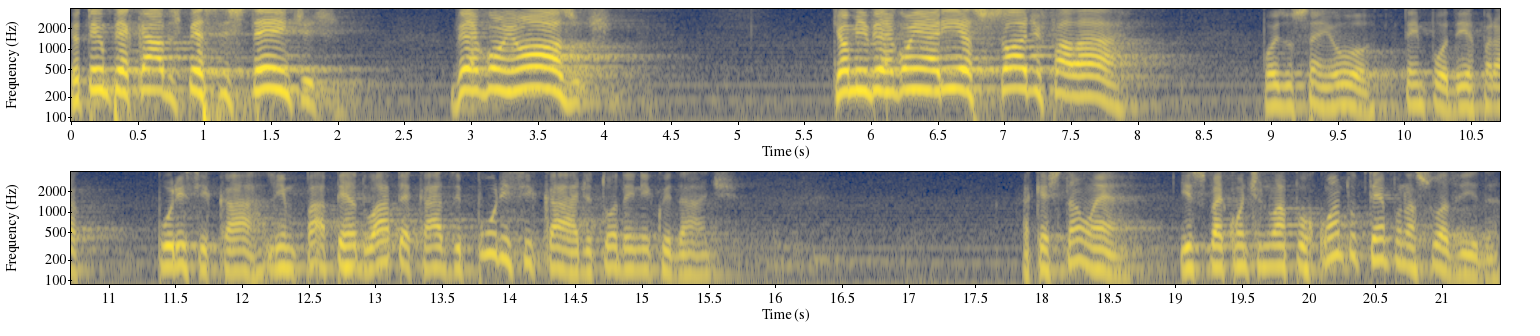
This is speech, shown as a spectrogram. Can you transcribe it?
Eu tenho pecados persistentes, vergonhosos, que eu me envergonharia só de falar, pois o Senhor tem poder para purificar, limpar, perdoar pecados e purificar de toda iniquidade. A questão é: isso vai continuar por quanto tempo na sua vida?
